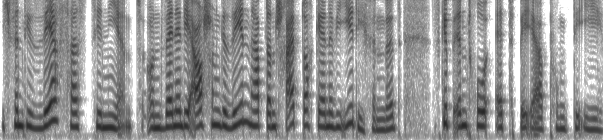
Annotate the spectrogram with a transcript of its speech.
Ich finde die sehr faszinierend. Und wenn ihr die auch schon gesehen habt, dann schreibt doch gerne, wie ihr die findet. skipintro.br.de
